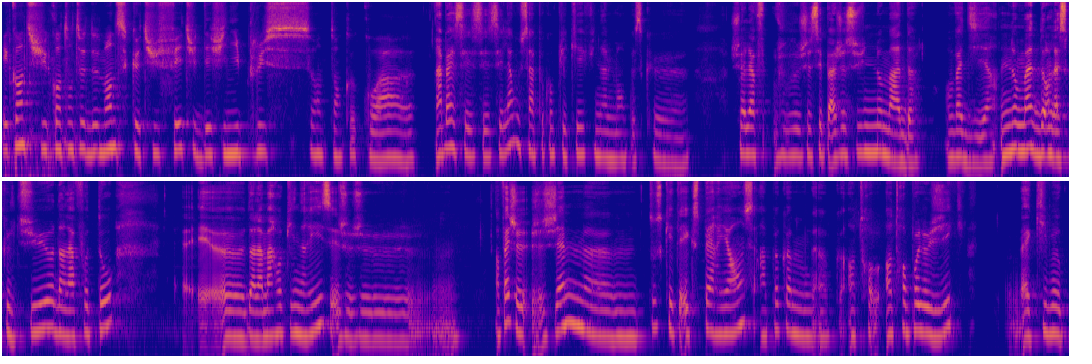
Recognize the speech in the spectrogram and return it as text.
Et quand, tu, quand on te demande ce que tu fais, tu te définis plus en tant que quoi euh? Ah ben c'est là où c'est un peu compliqué finalement, parce que je suis à la, je, sais pas, je suis une nomade, on va dire, nomade dans la sculpture, dans la photo, euh, dans la maroquinerie. Je, je, en fait, j'aime euh, tout ce qui était expérience, un peu comme euh, anthropologique, bah, qui me,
